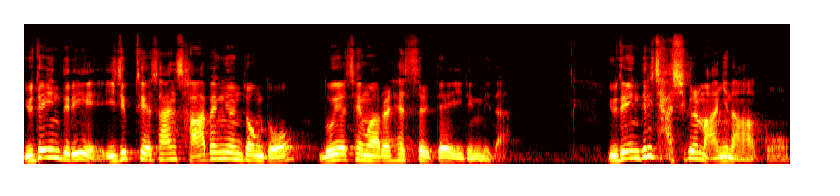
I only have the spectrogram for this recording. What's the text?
유대인들이 이집트에서 한 400년 정도 노예 생활을 했을 때 일입니다. 유대인들이 자식을 많이 낳았고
